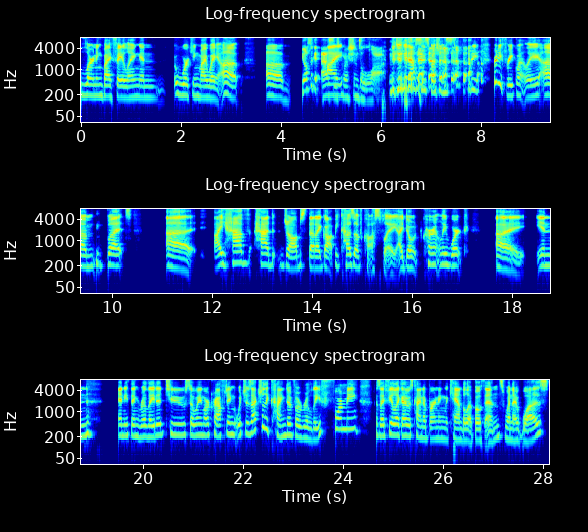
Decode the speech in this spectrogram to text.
learning by failing and working my way up um you also get asked I these questions a lot. I do get asked these questions pretty pretty frequently um but uh i have had jobs that i got because of cosplay i don't currently work uh in anything related to sewing or crafting which is actually kind of a relief for me because i feel like i was kind of burning the candle at both ends when i was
